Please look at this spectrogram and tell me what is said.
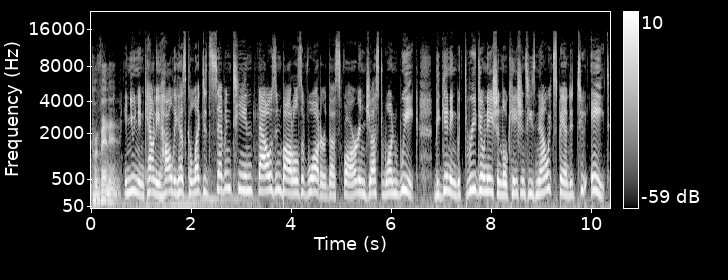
prevented. In Union County, Holley has collected 17,000 bottles of water thus far in just one week. Beginning with three donation locations, he's now expanded to eight.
